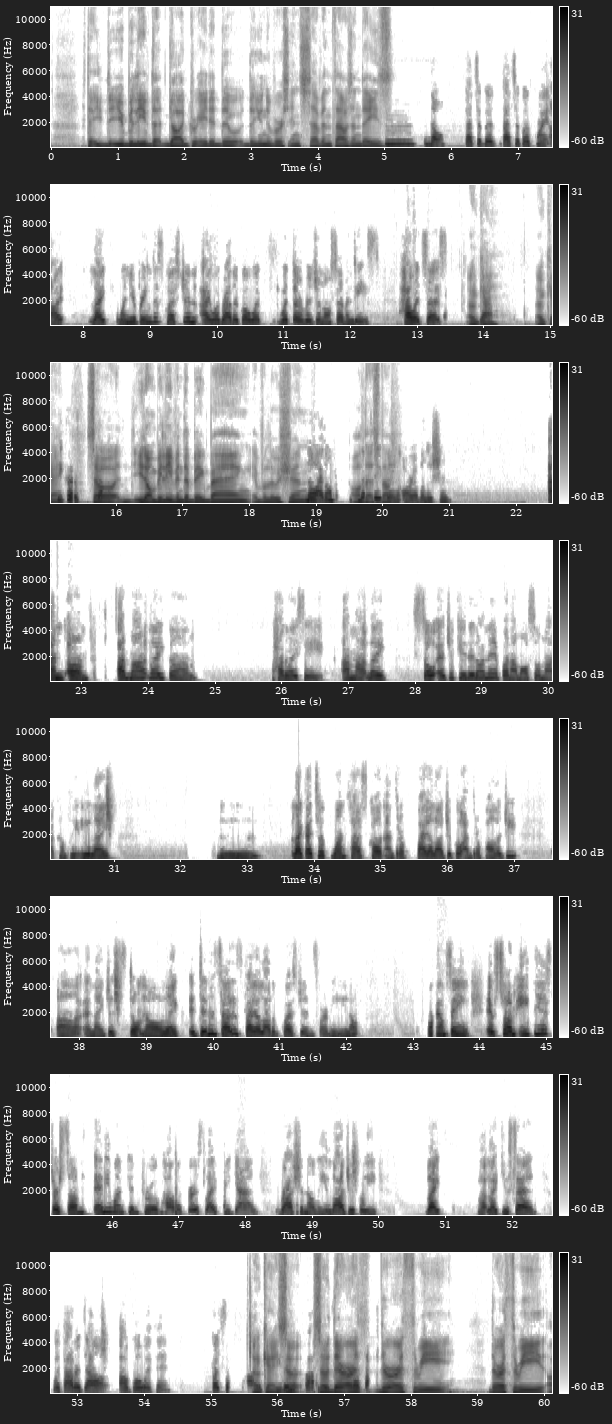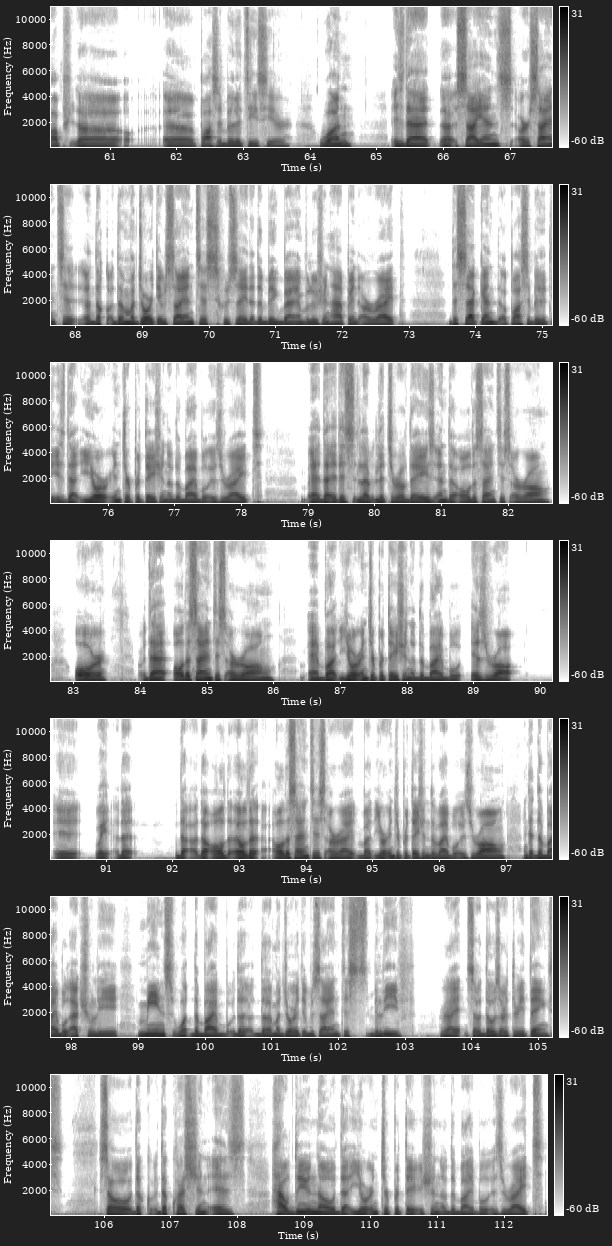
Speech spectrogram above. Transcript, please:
do you, you believe that God created the the universe in seven thousand days? Mm, no, that's a good that's a good point. I like when you bring this question, I would rather go with with the original seven days, how it says, Okay, okay. because So you don't believe in the Big Bang, evolution, no, I don't all the that Big stuff. Bang or evolution. And um, I'm not like um, how do I say? I'm not like so educated on it, but I'm also not completely like, mm, like I took one class called anthrop- biological anthropology, uh, and I just don't know. Like it didn't satisfy a lot of questions for me, you know. What I'm saying, if some atheist or some anyone can prove how the first life began rationally, logically, like like you said, without a doubt, I'll go with it. But Okay, so so there are th- there are three there are three op- uh, uh, possibilities here. One is that uh, science or scientists uh, the the majority of scientists who say that the Big Bang evolution happened are right. The second uh, possibility is that your interpretation of the Bible is right, uh, that it is li- literal days, and that all the scientists are wrong, or that all the scientists are wrong, uh, but your interpretation of the Bible is wrong. Uh, wait, that the the all the all the all the scientists are right, but your interpretation of the Bible is wrong, and that the Bible actually means what the Bible the the majority of the scientists believe, right? So those are three things. So the the question is, how do you know that your interpretation of the Bible is right?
